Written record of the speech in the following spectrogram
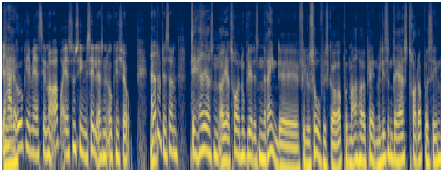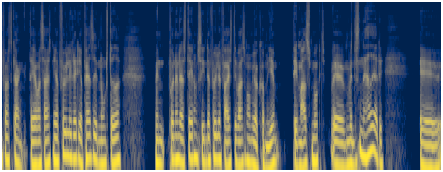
Jeg har Ja. det okay med at stille mig op, og jeg synes egentlig selv, jeg er sådan okay sjov. Havde du det sådan? Det havde jeg sådan, og jeg tror, at nu bliver det sådan rent øh, filosofisk og op på en meget højere plan. Men ligesom da jeg trådte op på scenen første gang, da jeg var 16, jeg følte ikke rigtig, at jeg passede ind nogle steder. Men på den der stand scene, der følte jeg faktisk, det var som om, jeg var kommet hjem. Det er meget smukt, øh, men sådan havde jeg det. Øh,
